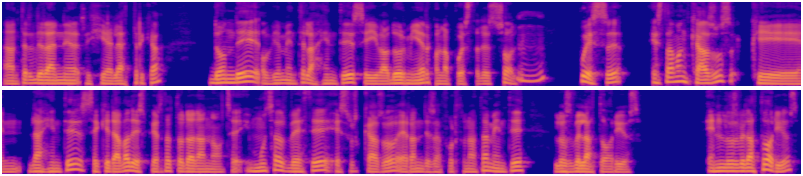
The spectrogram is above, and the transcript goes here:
antes de la energía eléctrica, donde obviamente la gente se iba a dormir con la puesta del sol. Pues eh, estaban casos que la gente se quedaba despierta toda la noche y muchas veces esos casos eran desafortunadamente los velatorios. En los velatorios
